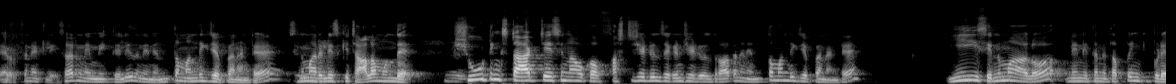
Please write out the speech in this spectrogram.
definitely sir నేను మీకు తెలియదు నేను ఎంత మందికి చెప్పానంటే సినిమా రిలీజ్కి చాలా ముందే షూటింగ్ స్టార్ట్ చేసిన ఒక ఫస్ట్ షెడ్యూల్ సెకండ్ షెడ్యూల్ తర్వాత నేను ఎంతమందికి చెప్పానంటే ఈ సినిమాలో నేను ఇతన్ని తప్ప ఇంక ఇప్పుడు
